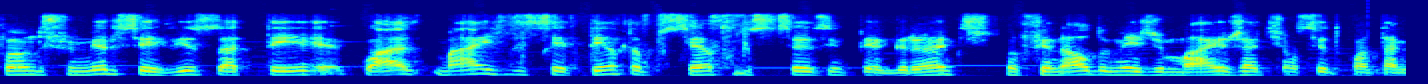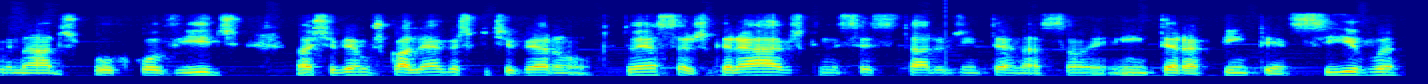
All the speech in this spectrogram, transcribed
foi um dos primeiros serviços a ter quase mais de 70% dos seus integrantes no final do mês de maio já tinham sido contaminados por Covid. Nós tivemos colegas que tiveram doenças graves, que necessitaram de internação em terapia intensiva.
